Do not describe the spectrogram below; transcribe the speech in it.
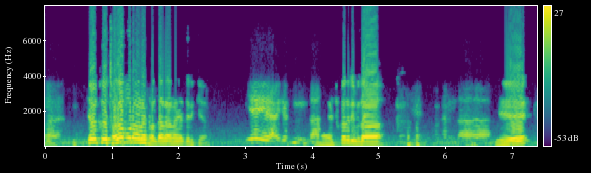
네. 제가 그 전화번호 하나 전달 하나 해드릴게요. 예예 알겠습니다. 네, 축하드립니다. 예, 감사합니다. 예.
